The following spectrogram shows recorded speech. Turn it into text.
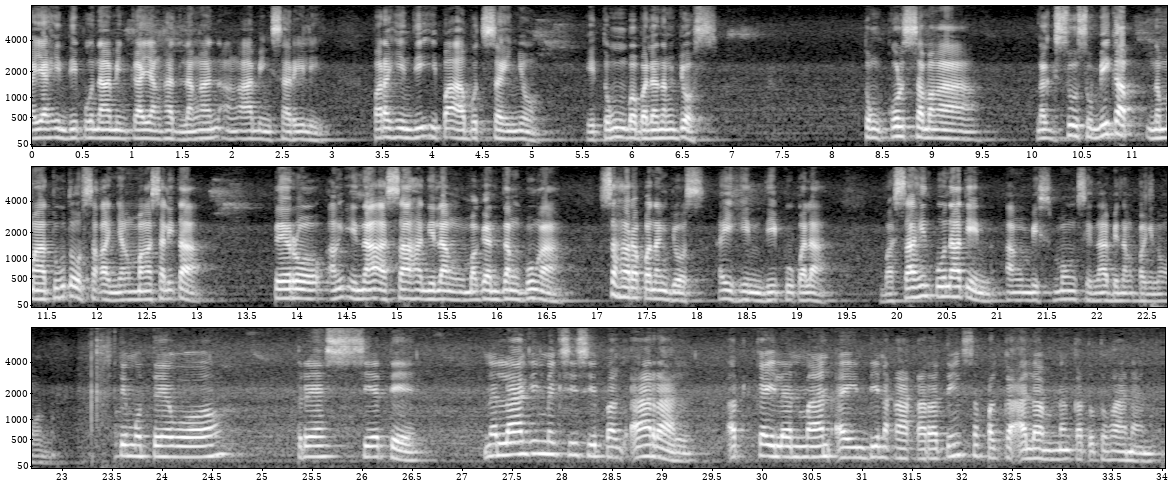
Kaya hindi po namin kayang hadlangan ang aming sarili para hindi ipaabot sa inyo itong babala ng Diyos tungkol sa mga nagsusumikap na matuto sa kanyang mga salita pero ang inaasahan nilang magandang bunga sa harapan ng Diyos ay hindi po pala. Basahin po natin ang mismong sinabi ng Panginoon. Timoteo 3.7 na laging nagsisipag-aral at kailanman ay hindi nakakarating sa pagkaalam ng katotohanan.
